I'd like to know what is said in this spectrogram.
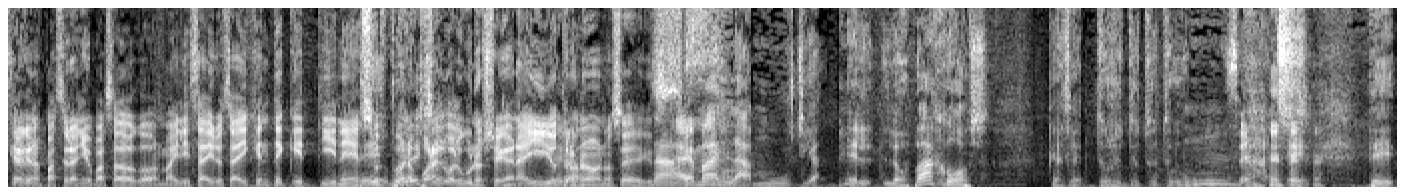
Creo que nos pasó el año pasado con Miley Cyrus. Hay gente que tiene Es eso. por Bueno, por eso- algo algunos llegan ahí y otros Pero- no, no sé. Nah. Además, la música, el- los bajos, que hace turu, tu, tu, tum. Te- te-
